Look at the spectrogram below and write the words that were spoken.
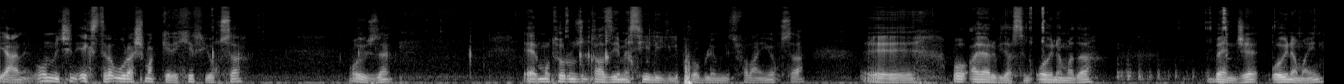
yani onun için ekstra uğraşmak gerekir yoksa o yüzden eğer motorunuzun gaz yemesiyle ilgili probleminiz falan yoksa ee, o ayar vidasını oynamada bence oynamayın.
